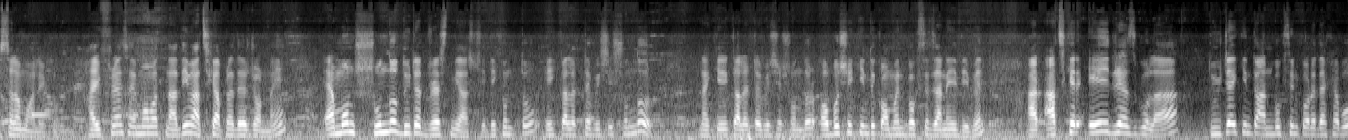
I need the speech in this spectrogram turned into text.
আসসালামু আলাইকুম। হাই ফ্রেন্ডস আমি মোহাম্মদ নাদিম, আজকে আপনাদের জন্য এমন সুন্দর দুইটা ড্রেস নিয়ে আসছি। দেখুন তো, এই কালারটা বেশি সুন্দর নাকি এই কালারটা বেশি সুন্দর? অবশ্যই কিন্তু কমেন্ট বক্সে জানিয়ে দিবেন। আর আজকের এই ড্রেসগুলা দুইটাই কিন্তু আনবক্সিং করে দেখাবো।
